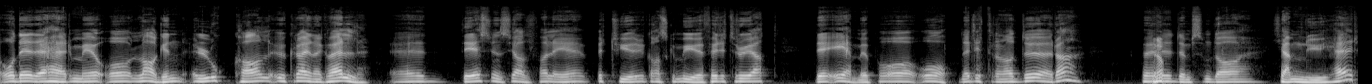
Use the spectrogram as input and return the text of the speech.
Og det er det her med å lage en lokal Ukraina-kveld. Eh, det syns iallfall jeg betyr ganske mye. For jeg tror at det er med på å åpne litt av døra for ja. dem som da kommer ny her.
